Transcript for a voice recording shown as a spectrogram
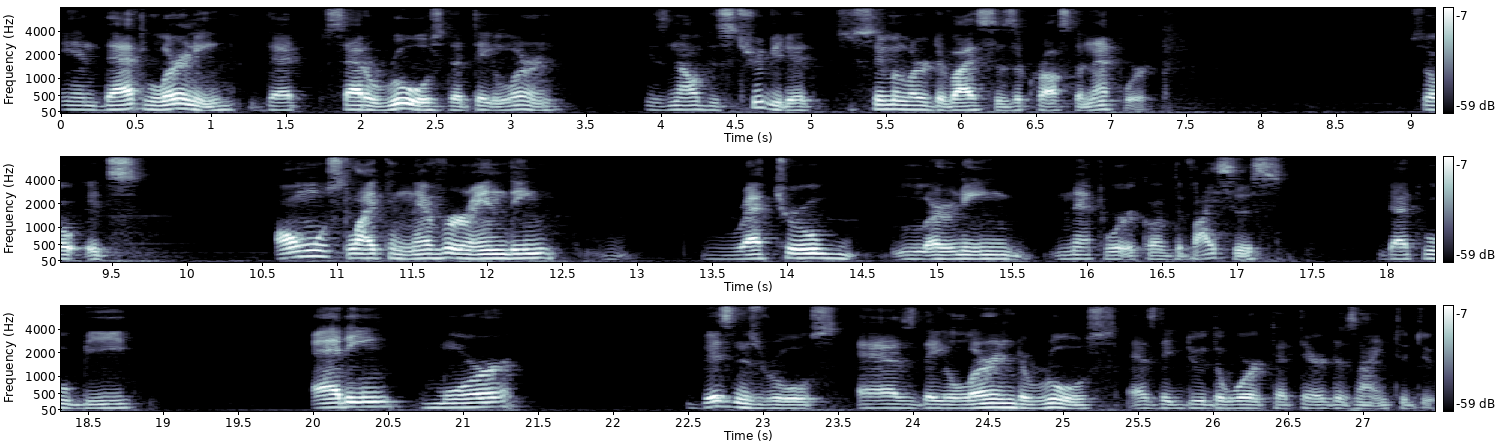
and that learning, that set of rules that they learn, is now distributed to similar devices across the network. So it's almost like a never ending retro learning network of devices that will be adding more business rules as they learn the rules as they do the work that they're designed to do.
